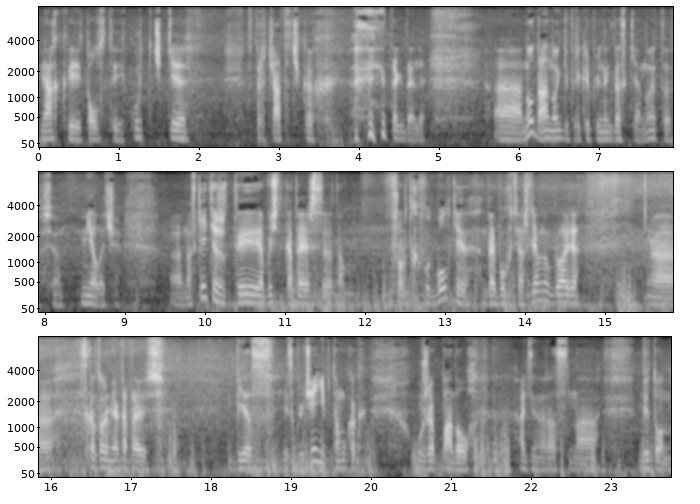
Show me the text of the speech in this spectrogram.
мягкой, толстой курточке, в перчаточках и так далее. А, ну да, ноги прикреплены к доске, но это все мелочи. А, на скейте же ты обычно катаешься там в шортах и футболке, дай бог у тебя шлем в голове, с которым я катаюсь без исключений, потому как уже падал один раз на бетон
